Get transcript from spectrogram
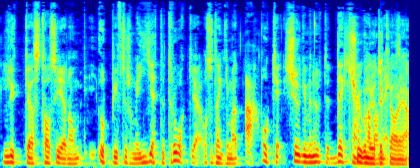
lyckas ta sig igenom uppgifter som är jättetråkiga. Och så tänker man att, ah, okej, okay, 20 minuter, det kan 20 minuter klarar jag,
